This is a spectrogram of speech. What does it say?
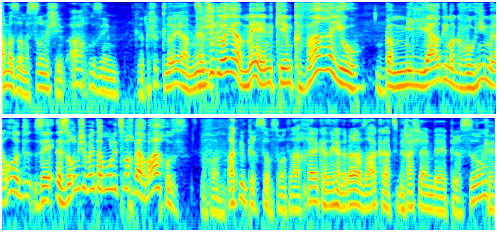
אמזון 27%, זה פשוט לא ייאמן. זה פשוט לא ייאמן, כי הם כבר היו במיליארדים הגבוהים מאוד, זה אזורים אתה אמור לצמוח ב-4%. נכון, רק מפרסום, זאת אומרת, החלק הזה שאני מדבר עליו זה רק הצמיחה שלהם בפרסום. כן.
